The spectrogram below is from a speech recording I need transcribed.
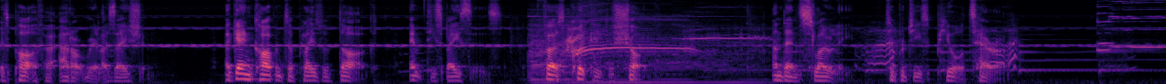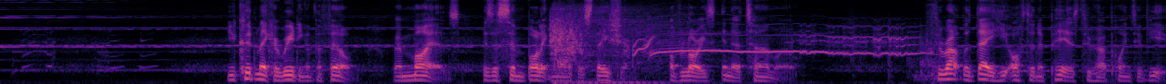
is part of her adult realization. Again, Carpenter plays with dark, empty spaces, first quickly to shock, and then slowly to produce pure terror. You could make a reading of the film where Myers is a symbolic manifestation of Laurie's inner turmoil. Throughout the day, he often appears through her point of view,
